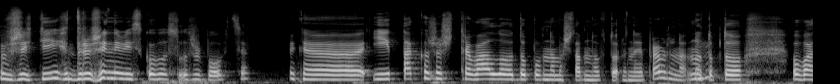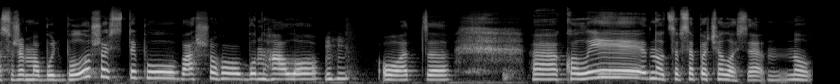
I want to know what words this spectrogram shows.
в житті дружини військовослужбовця. Е, І також ж тривало до повномасштабного вторгнення, правильно? Ну, тобто, у вас вже, мабуть, було щось типу вашого бунгало. Угу. От е, е, коли ну, це все почалося, ну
